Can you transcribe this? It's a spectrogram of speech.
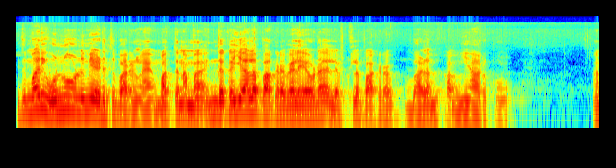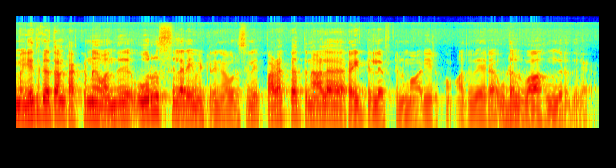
இது மாதிரி ஒன்று ஒன்றுமே எடுத்து பாருங்களேன். மற்ற நம்ம இந்த கையால் பார்க்குற வேலையோட லெஃப்ட்டில் பார்க்குற பலம் கம்மியாக இருக்கும். நம்ம எதுக்கிறதாலும் டக்குன்னு வந்து ஒரு சிலரை விட்டுருங்க. ஒரு சிலர் பழக்கத்தினால ரைட்டு லெஃப்ட்னு மாறி இருக்கும். அது வேறு உடல் வாகுங்கிறது வேறு.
